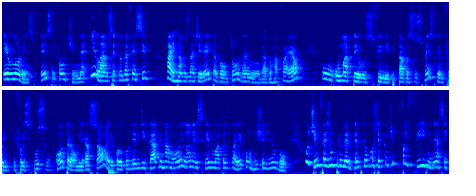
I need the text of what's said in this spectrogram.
e o Lourenço. Esse foi o time, né? E lá no setor defensivo, Rai Ramos na direita voltou, né, no lugar do Rafael. O, o Matheus Felipe estava suspenso, porque ele foi, foi expulso contra o Mirassol. Ele colocou o David Ricardo e Ramon, e lá na esquerda o Matheus Bahia com o Richard no gol. O time fez um primeiro tempo que eu gostei, porque o time foi firme, né? Assim,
